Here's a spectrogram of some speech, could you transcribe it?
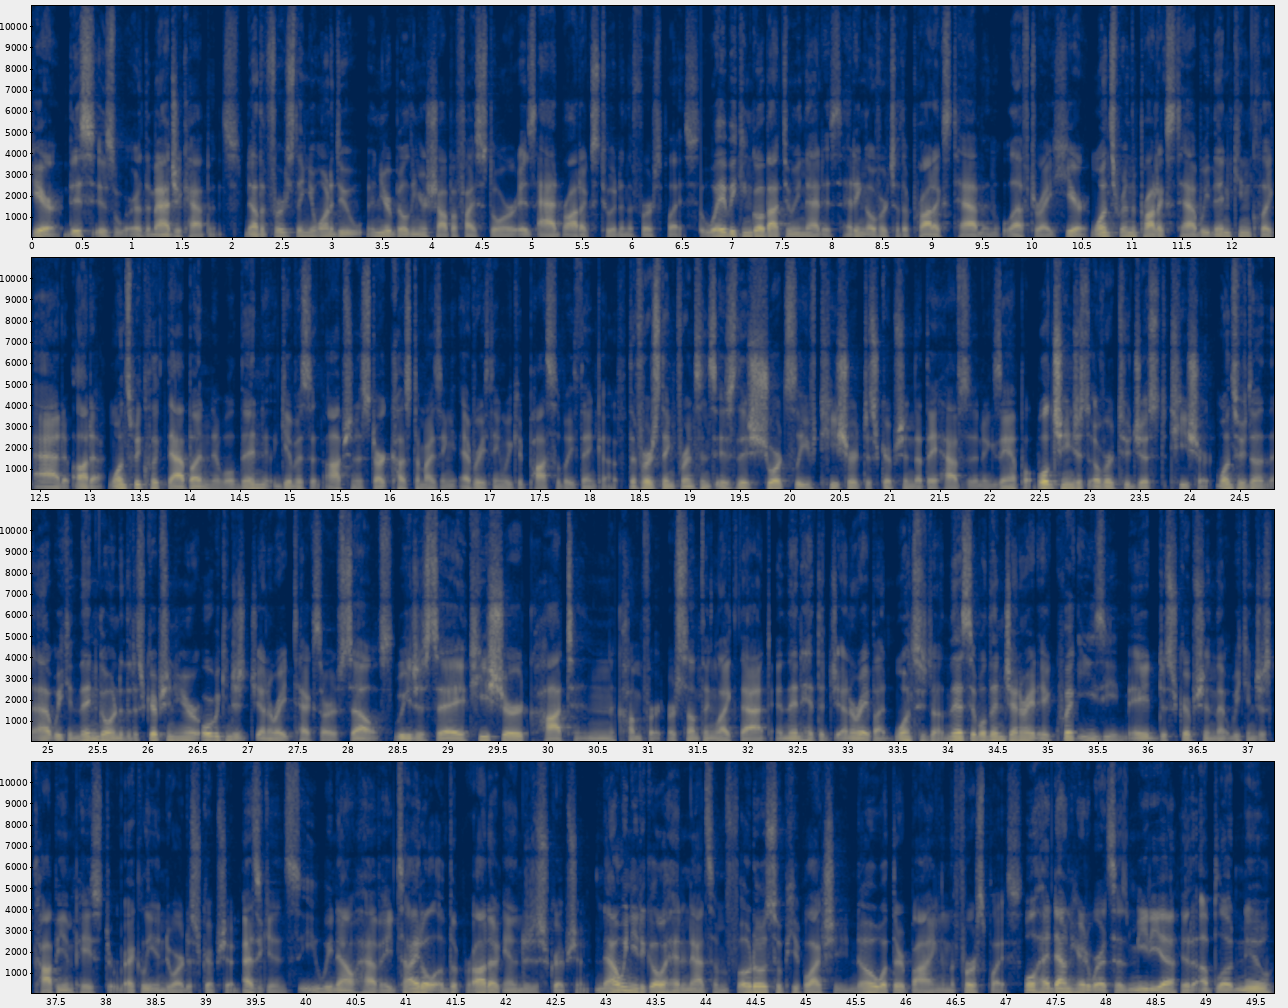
here. This is where the magic happens. Now, the first thing you want to do when you're building your Shopify store is add products to it in the first place. The way we can go about doing that is heading over to the products tab the left right here. Once we're in the products tab, we then can click add product. Once we click that button, it will then give us an option to start customizing everything we could possibly think of. The first thing, for instance, is this short sleeve t-shirt description that they have as an example. We'll change this over to just t-shirt. Once we've done that, we can then go into the description here, or we can just generate text ourselves. We can just say t-shirt, cotton, comfort, or something like that, and then hit the generate button. Once we've done this, it will then generate a quick, easy made description that we can just copy and paste directly into our description. As you can see, we now have a title of the product and a description. Now we need to go ahead and add some photos so people actually know what they're buying in the first place. We'll head down here to where it says media, hit upload new,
